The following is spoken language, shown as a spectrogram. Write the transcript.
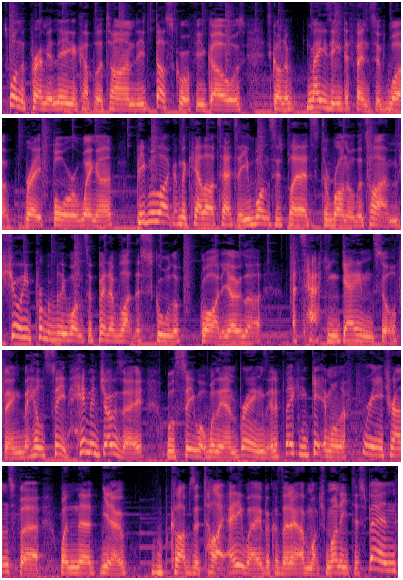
he's won the Premier League a couple of times, he does score a few goals, he's got an amazing defensive work rate for a winger. People like Mikel Arteta, he wants his players to run all the time. Sure, he probably wants a bit of like the school of Guardiola attacking game sort of thing. But he'll see, him and Jose will see what Willian brings, and if they can get him on a free transfer when the, you know, clubs are tight anyway because they don't have much money to spend,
